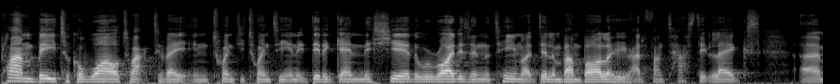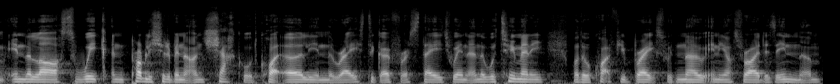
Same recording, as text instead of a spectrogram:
Plan B took a while to activate in 2020, and it did again this year. There were riders in the team like Dylan Van Baarle who had fantastic legs um, in the last week and probably should have been unshackled quite early in the race to go for a stage win. And there were too many, well, there were quite a few breaks with no Ineos riders in them.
